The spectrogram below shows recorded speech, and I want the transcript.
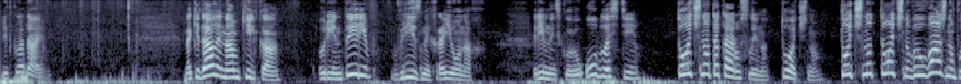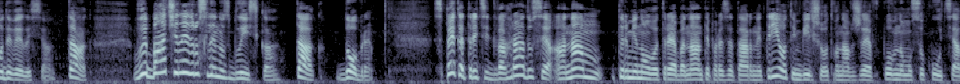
Відкладаємо. Накидали нам кілька орієнтирів в різних районах Рівненської області. Точно така рослина. Точно. Точно, точно. Ви уважно подивилися? Так. Ви бачили рослину зблизька? Так, добре. Спека 32 градуси, а нам терміново треба на антипаразитарне тріо, тим більше от вона вже в повному соку ця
